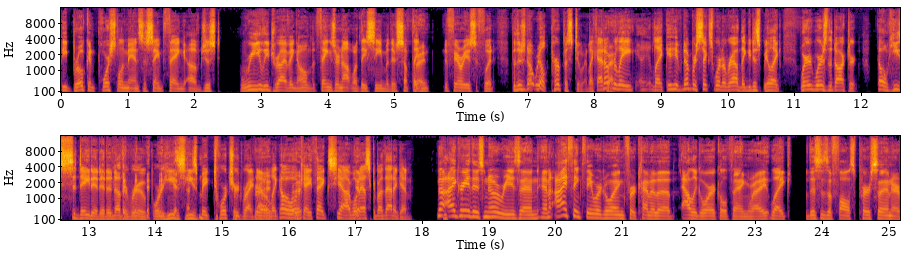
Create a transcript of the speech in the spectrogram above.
the broken porcelain man's the same thing of just really driving home that things are not what they seem and there's something right. nefarious afoot, but there's no real purpose to it. Like I don't right. really like if number six weren't around, they could just be like, Where where's the doctor? Oh, he's sedated in another room or he's he's being tortured right now. Right. Like, oh, okay, thanks. Yeah, I won't yep. ask about that again. No, I agree. There's no reason. And I think they were going for kind of a allegorical thing, right? Like this is a false person or,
